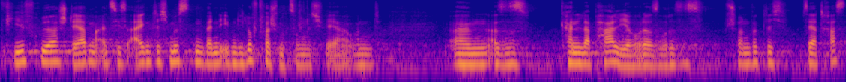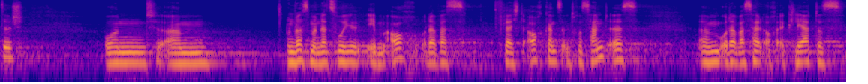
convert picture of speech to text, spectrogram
viel früher sterben, als sie es eigentlich müssten, wenn eben die Luftverschmutzung nicht wäre. Und ähm, also es ist keine Lappalie oder so. Das ist schon wirklich sehr drastisch. Und, ähm, und was man dazu eben auch, oder was vielleicht auch ganz interessant ist, ähm, oder was halt auch erklärt, dass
